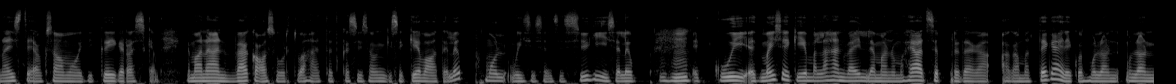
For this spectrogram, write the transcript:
naiste jaoks samamoodi kõige raskem ja ma näen väga suurt vahet, et kas siis ongi see kevade lõpp mul või siis on see sügise lõpp mm. -hmm -hmm. et kui, et ma isegi, ma lähen välja, ma olen oma head sõpradega, aga ma tegelikult, mul on, mul on,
